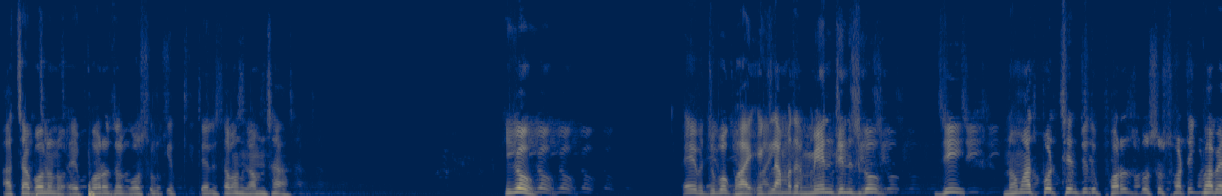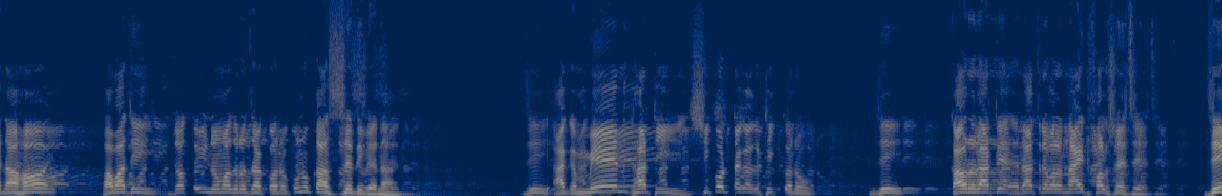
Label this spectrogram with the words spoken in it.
আচ্ছা বলুন, এই ফরজের গোসল কি তেল, সাবান, গামছা? কি গো? এই যুবক ভাই, এগুলা আমাদের মেন জিনিস গো। জি, নমাজ পড়ছেন, যদি ফরজ গোসল সঠিক ভাবে না হয়, বাবাজি, যতই নমাজ রোজা করো, কোনো কাজ সে দিবে না। জি আগে মেন ঘাটি শিকড়টাকে ঠিক করো। জি কারও রাতে রাত্রে বেলা নাইট ফলস হয়েছে। জি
